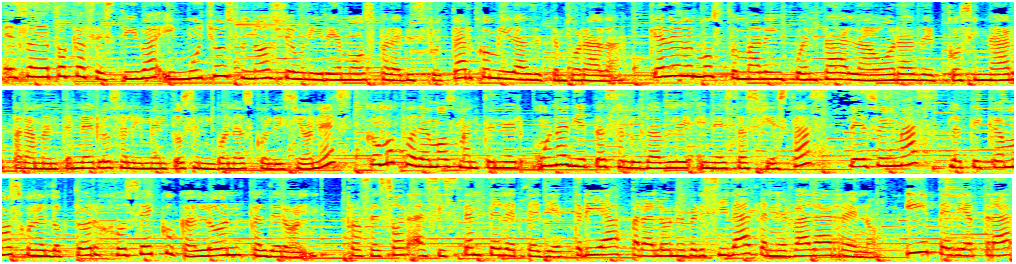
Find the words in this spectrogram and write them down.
es la época festiva y muchos nos reuniremos para disfrutar comidas de temporada. ¿Qué debemos tomar en cuenta a la hora de cocinar para mantener los alimentos en buenas condiciones? ¿Cómo podemos mantener una dieta saludable en estas fiestas? De eso y más platicamos con el doctor José Cucalón Calderón, profesor asistente de pediatría para la Universidad de Nevada Reno y pediatra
